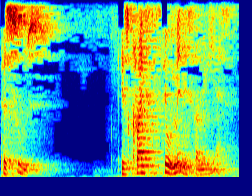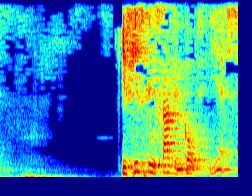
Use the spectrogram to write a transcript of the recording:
pursues. Is Christ still ministering? Yes. Is he still serving God? Yes.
